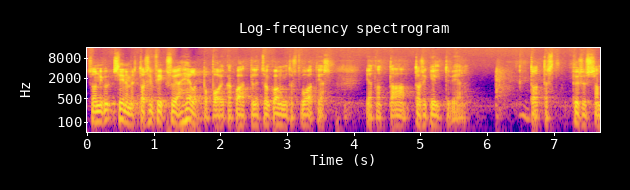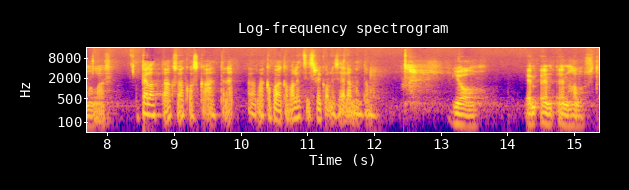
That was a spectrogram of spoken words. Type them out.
Se on niin kuin, siinä mielessä tosi fiksu ja helppo poika, kun ajattelee, että se on 13-vuotias ja tota, tosi kiltti vielä. Toivottavasti pysyisi samanlaisena. Pelottaako sinua koskaan, että ne, vaikka poika valitsisi rikollisen elämäntavan? Joo, en, en, en halua sitä.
